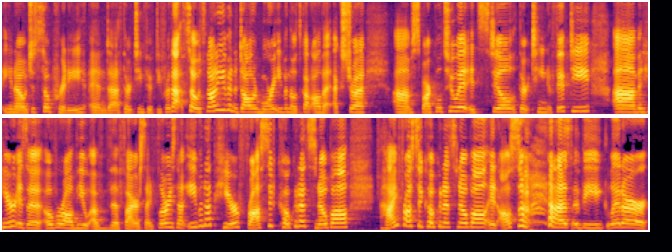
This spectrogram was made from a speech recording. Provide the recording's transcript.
you know, just so pretty and uh, 13.50 for that. So it's not even a dollar more, even though it's got all that extra um, sparkle to it. It's still 1350. Um, and here is an overall view of the Fireside Flurries. Now, even up here, Frosted Coconut Snowball Hi, Frosted Coconut Snowball. It also has the glitter.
